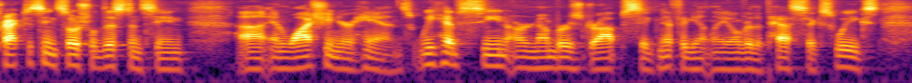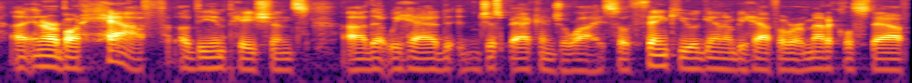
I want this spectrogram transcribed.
practicing social distancing, uh, and washing your hands. We have seen our numbers drop significantly over the past six weeks uh, and are about half of the inpatients uh, that we had just back in July. So, thank you again on behalf of our medical staff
